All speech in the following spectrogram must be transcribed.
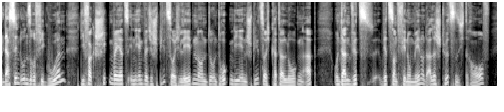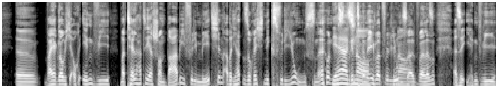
das sind unsere Figuren, die verschicken wir jetzt in irgendwelche Spielzeugläden und, und drucken die in Spielzeugkatalogen ab und dann wird's, wird's so ein Phänomen und alle stürzen sich drauf. Äh, war ja, glaube ich, auch irgendwie, Mattel hatte ja schon Barbie für die Mädchen, aber die hatten so recht nix für die Jungs, ne? Und Ja, mussten sich genau. dann irgendwas für die Genau. Jungs einfallen lassen. Also irgendwie,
